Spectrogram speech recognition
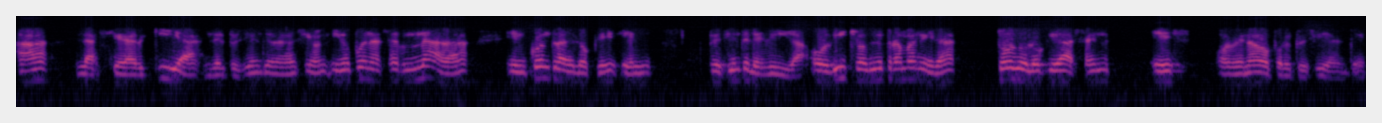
a la jerarquía del presidente de la nación y no pueden hacer nada en contra de lo que el presidente les diga. O dicho de otra manera, todo lo que hacen es ordenado por el presidente.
